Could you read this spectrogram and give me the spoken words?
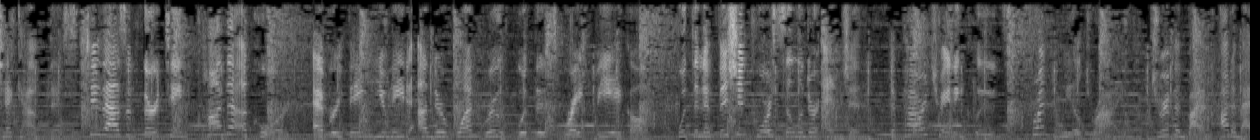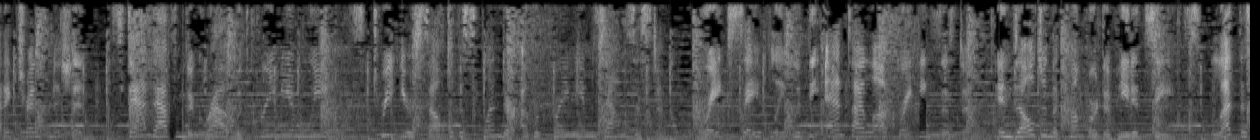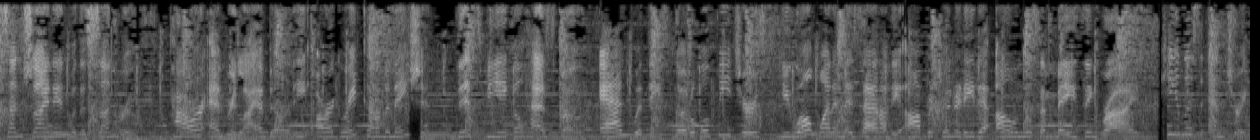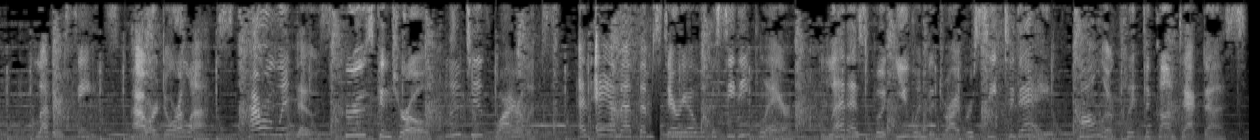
Check out this 2013 Honda Accord. Everything you need under one roof with this great vehicle. With an efficient four-cylinder engine, the powertrain includes front-wheel drive, driven by an automatic transmission. Stand out from the crowd with premium wheels. Treat yourself to the splendor of a premium sound system. Brake safely with the anti-lock braking system. Indulge in the comfort of heated seats. Let the sunshine in with a sunroof. Power and reliability are a great combination. This vehicle has both. And with these notable features, you won't want to miss out on the opportunity to own this amazing ride. Keyless entry, leather seats, power door locks, power windows, cruise control, Bluetooth wireless, an AM FM stereo with a CD player. Let us put you in the driver's seat today. Call or click to contact us.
